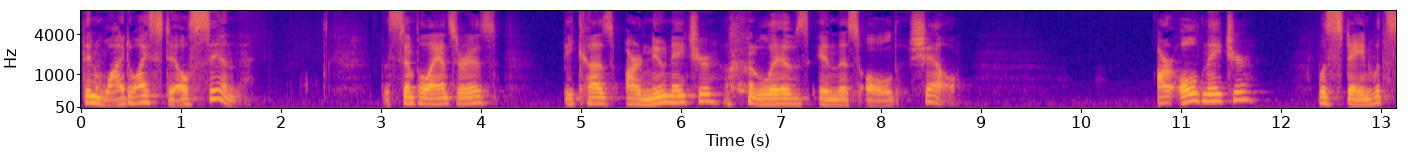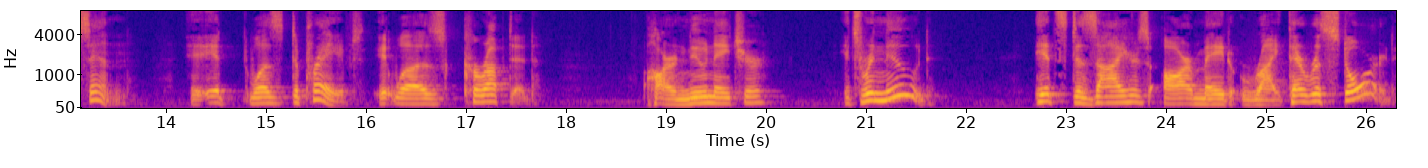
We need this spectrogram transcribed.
then why do I still sin? The simple answer is because our new nature lives in this old shell. Our old nature was stained with sin. It was depraved. It was corrupted. Our new nature, it's renewed. Its desires are made right. They're restored.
